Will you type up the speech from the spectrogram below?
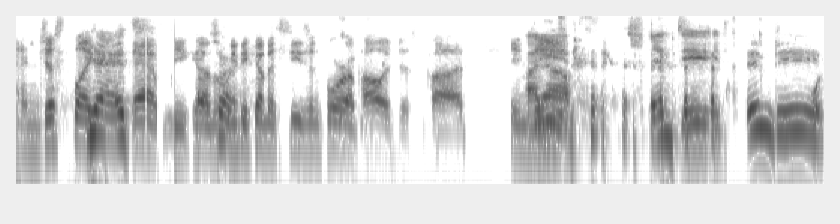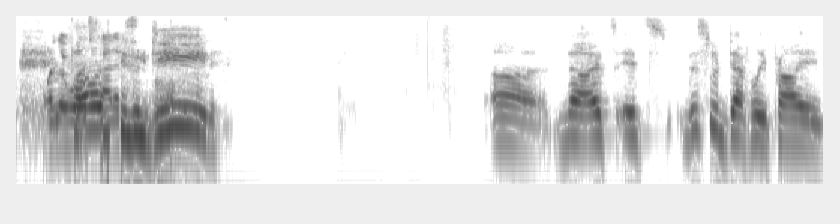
And just like Yeah, it's- that, we become we become a season four apologist pod. Indeed. Indeed, Indeed. we're the worst kind of Apologies people. indeed. Uh no, it's it's this would definitely probably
